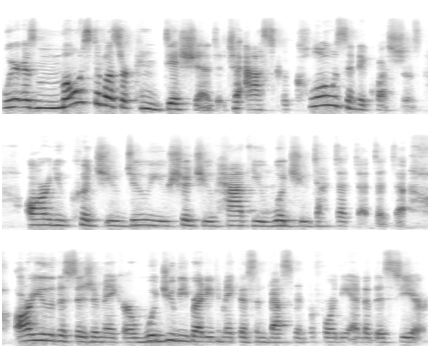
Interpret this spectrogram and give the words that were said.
Whereas most of us are conditioned to ask closed-ended questions. Are you, could you, do you, should you, have you, would you, da, da, da, da, da. Are you the decision maker? Would you be ready to make this investment before the end of this year?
